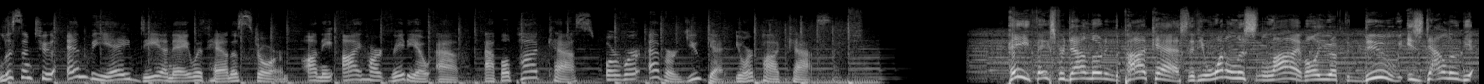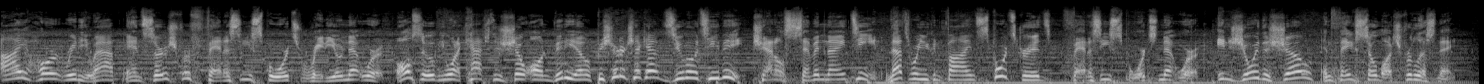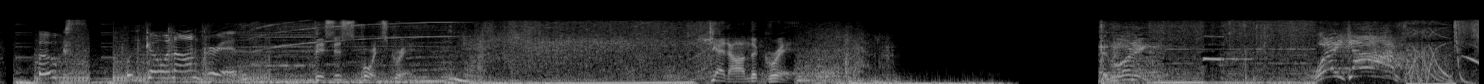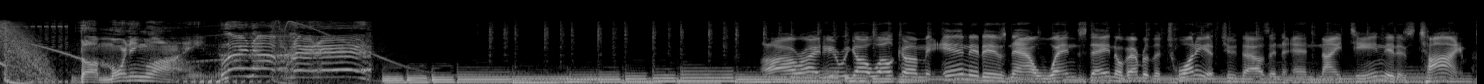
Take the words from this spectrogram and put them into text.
Listen to NBA DNA with Hannah Storm on the iHeartRadio app, Apple Podcasts, or wherever you get your podcasts. Hey, thanks for downloading the podcast. If you want to listen live, all you have to do is download the iHeartRadio app and search for Fantasy Sports Radio Network. Also, if you want to catch this show on video, be sure to check out Zumo TV, channel 719. That's where you can find Sports Grid's Fantasy Sports Network. Enjoy the show, and thanks so much for listening. This is Sports Grid. Get on the grid. Good morning. Wake up! The morning line. Line up, ladies! All right, here we go. Welcome in. It is now Wednesday, November the 20th, 2019. It is time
